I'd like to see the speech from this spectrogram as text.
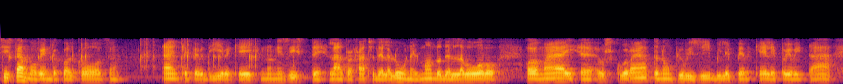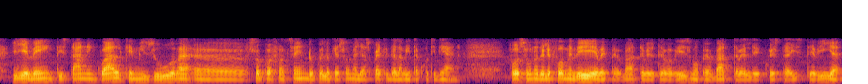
si sta muovendo qualcosa anche per dire che non esiste l'altra faccia della luna, il mondo del lavoro ormai eh, oscurato, non più visibile perché le priorità, gli eventi stanno in qualche misura eh, sopraffacendo quello che sono gli aspetti della vita quotidiana. Forse una delle forme vere per battere il terrorismo, per battere le, questa isteria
